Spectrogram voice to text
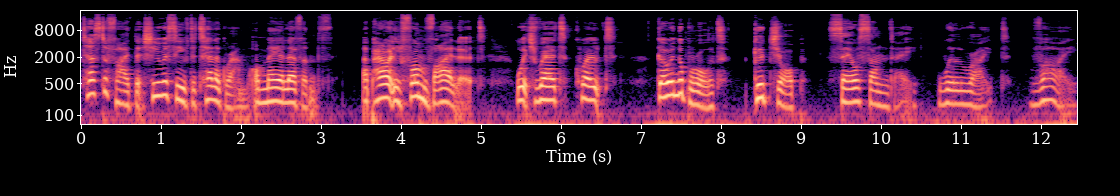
testified that she received a telegram on May 11th, apparently from Violet, which read, quote, Going abroad, good job, sail Sunday, will write, Vi,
